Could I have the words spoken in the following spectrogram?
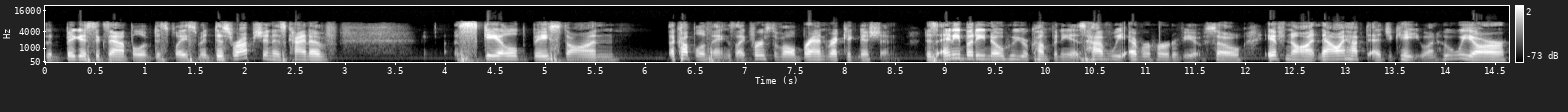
the biggest example of displacement. Disruption is kind of scaled based on a couple of things. Like, first of all, brand recognition. Does anybody know who your company is? Have we ever heard of you? So, if not, now I have to educate you on who we are,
